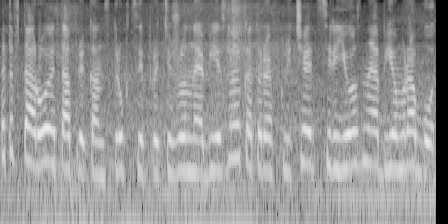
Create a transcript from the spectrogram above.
Это второй этап реконструкции протяженной объездной, которая включает серьезный объем работ.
